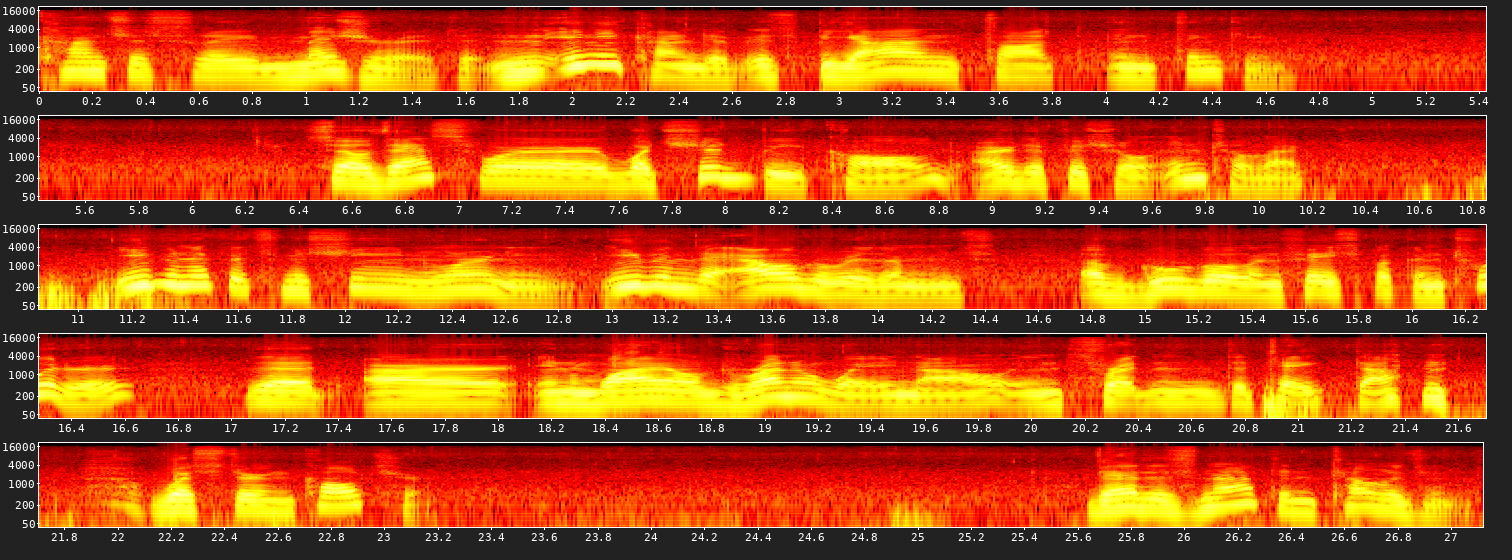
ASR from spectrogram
consciously measure it. In any kind of, it's beyond thought and thinking. So that's where what should be called artificial intellect, even if it's machine learning, even the algorithms of Google and Facebook and Twitter that are in wild runaway now and threaten to take down Western culture. That is not intelligence.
